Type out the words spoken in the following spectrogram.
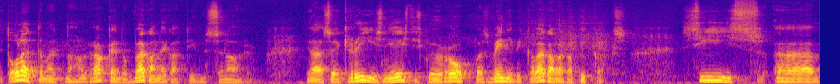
et oletame, et noh, rakendub väga negatiivne stsenaarium ja see kriis nii Eestis kui Euroopas venib ikka väga-väga pikaks, siis äh,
